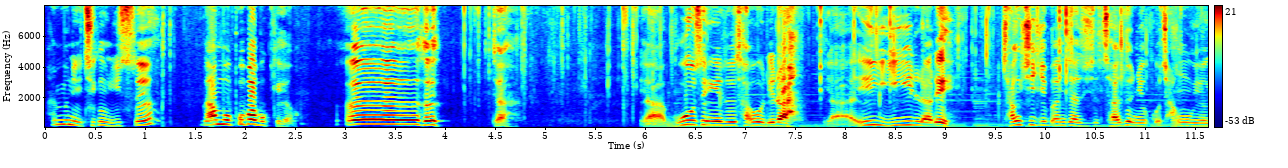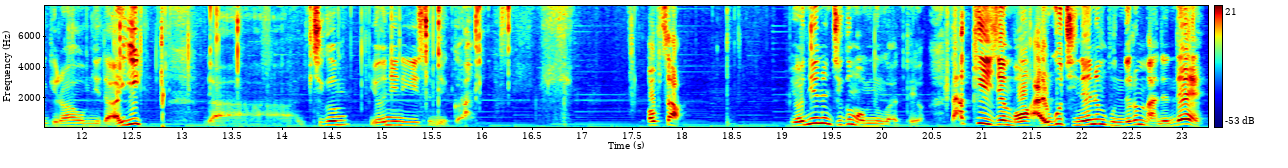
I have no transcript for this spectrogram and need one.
할머니 지금 있어요? 나 한번 뽑아볼게요. 어허. 자, 야 무호생에도 4월이라 야이 이일 날에 장씨 집안 자, 자손이 없고 장우역이라 하옵니다. 이, 야 지금 연인이 있습니까? 없어. 연인은 지금 없는 것 같아요. 딱히 이제 뭐 알고 지내는 분들은 많은데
